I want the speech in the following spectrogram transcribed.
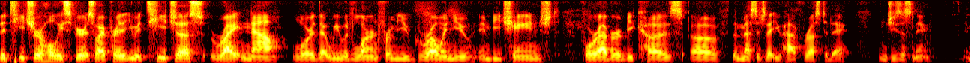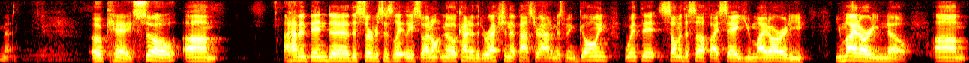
the teacher, Holy Spirit. So I pray that you would teach us right now, Lord, that we would learn from you, grow in you, and be changed forever because of the message that you have for us today. In Jesus' name, amen. Okay, so um, I haven't been to the services lately, so I don't know kind of the direction that Pastor Adam has been going with it. Some of the stuff I say you might already you might already know. Um,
